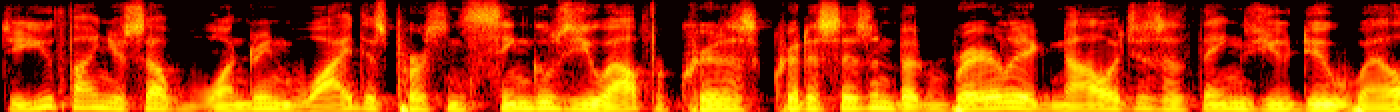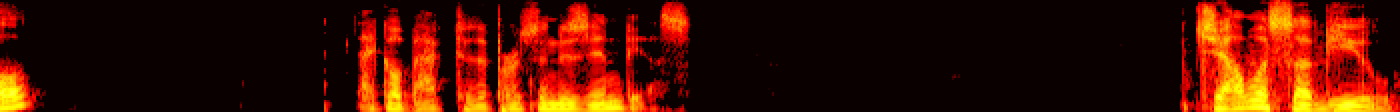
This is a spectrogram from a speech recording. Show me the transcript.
Do you find yourself wondering why this person singles you out for criticism but rarely acknowledges the things you do well? I go back to the person who's envious, jealous of you.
